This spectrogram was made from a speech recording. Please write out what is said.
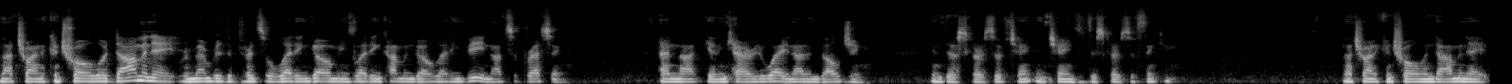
Not trying to control or dominate. Remember the principle letting go means letting come and go, letting be, not suppressing, and not getting carried away, not indulging in discursive cha- in chains of discursive thinking. Not trying to control and dominate,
